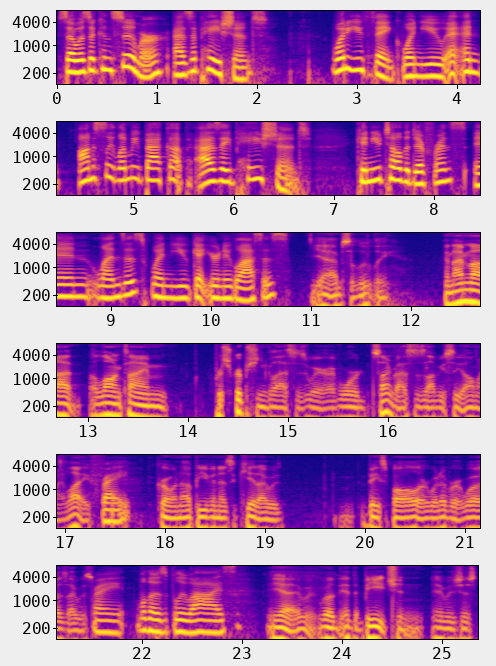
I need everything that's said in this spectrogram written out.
So, as a consumer, as a patient, what do you think when you, and honestly, let me back up. As a patient, can you tell the difference in lenses when you get your new glasses? Yeah, absolutely. And I'm not a long time prescription glasses wearer. I've worn sunglasses obviously all my life. Right, Growing up, even as a kid, I would baseball or whatever it was. I was right. Well, those blue eyes. yeah, it, well at the beach, and it was just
